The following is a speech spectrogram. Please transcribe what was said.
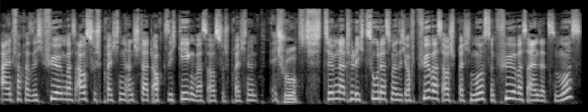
einfacher, sich für irgendwas auszusprechen, anstatt auch sich gegen was auszusprechen. Und ich True. stimme natürlich zu, dass man sich oft für was aussprechen muss und für was einsetzen muss.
